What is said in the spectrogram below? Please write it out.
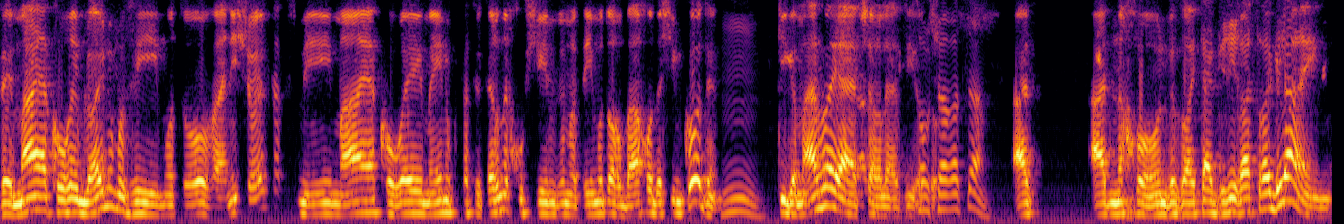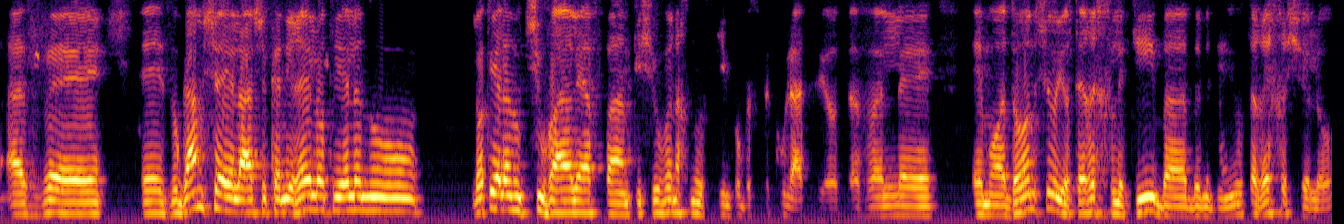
ומה היה קורה אם לא היינו מביאים אותו, ואני שואל את עצמי, מה היה קורה אם היינו קצת יותר נחושים ומביאים אותו ארבעה חודשים קודם? Mm, כי גם אז היה אפשר להביא אותו. סולשר רצה. אז, אז נכון, וזו הייתה גרירת רגליים. אז אה, אה, זו גם שאלה שכנראה לא תהיה לנו, לא תהיה לנו תשובה עליה אף פעם, כי שוב אנחנו עוסקים פה בספקולציות, אבל אה, אה, מועדון שהוא יותר החלטי במדיניות הרכש שלו,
